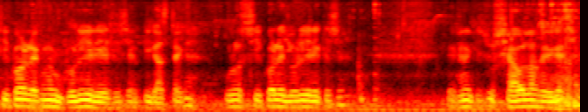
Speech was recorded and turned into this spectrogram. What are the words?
শিকড় একদম জড়িয়ে রেখেছে আর কি গাছটাকে। পুরো শিকড়ে জড়িয়ে রেখেছে। এখানে কিছু শ্যাওলা হয়ে গেছে।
